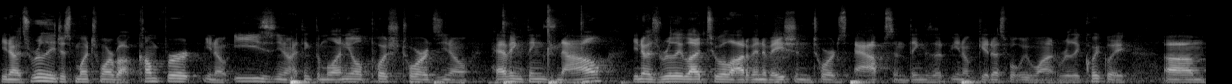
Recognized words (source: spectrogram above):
you know, it's really just much more about comfort, you know, ease. You know, I think the millennial push towards you know having things now, you know, has really led to a lot of innovation towards apps and things that you know get us what we want really quickly. Um,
